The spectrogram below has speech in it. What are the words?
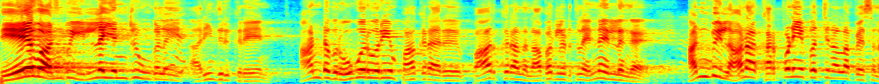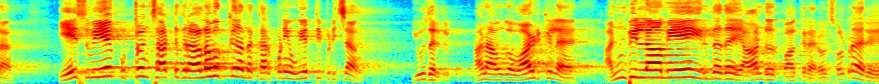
தேவ அன்பு இல்லை என்று உங்களை அறிந்திருக்கிறேன். ஆண்டவர் ஒவ்வொருவரையும் பார்க்கறாரு. பார்க்கிற அந்த நபர்கள் இடத்துல என்ன இல்லைங்க? அன்பு இல்லை. ஆனால் கற்பனையை பற்றி நல்லா பேசினாங்க. இயேசுவையே குற்றம் சாட்டுகிற அளவுக்கு அந்த கற்பனையை உயர்த்தி பிடிச்சாங்க யூதர்கள். ஆனால் அவங்க வாழ்க்கையில் அன்பில்லாமே இருந்ததை ஆண்டவர் பார்க்குறாரு. அவர் சொல்கிறாரு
